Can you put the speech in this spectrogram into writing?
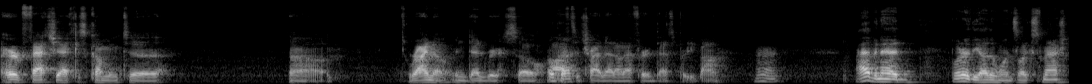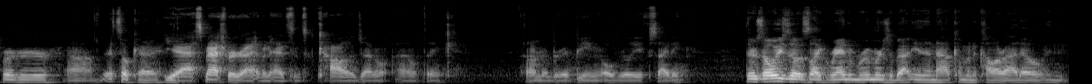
I heard Fat Shack is coming to um, Rhino in Denver, so I'll have to try that out. I've heard that's pretty bomb. I haven't had. What are the other ones like Smashburger? Um, it's okay. Yeah, Smashburger I haven't had since college. I don't. I don't think. I don't remember it being overly exciting. There's always those like random rumors about In and Out coming to Colorado, and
